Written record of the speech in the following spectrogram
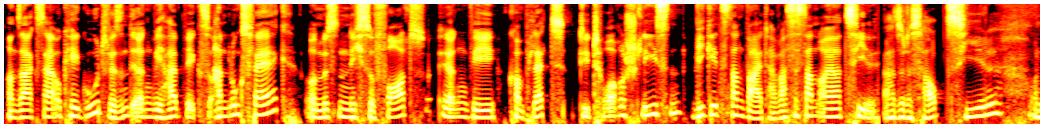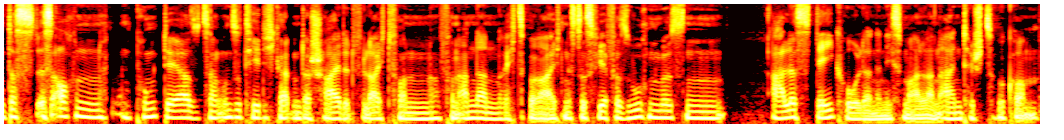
und sagst, ja, okay, gut, wir sind irgendwie halbwegs handlungsfähig und müssen nicht sofort irgendwie komplett die Tore schließen. Wie geht es dann weiter? Was ist dann euer Ziel? Also das Hauptziel, und das ist auch ein, ein Punkt, der sozusagen unsere Tätigkeit unterscheidet, vielleicht von, von anderen Rechtsbereichen, ist, dass wir versuchen müssen, alle Stakeholder, nenne ich es mal, an einen Tisch zu bekommen.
